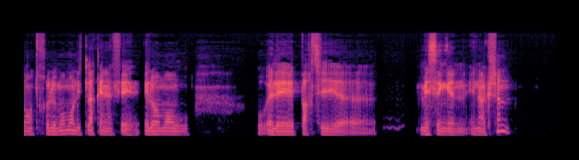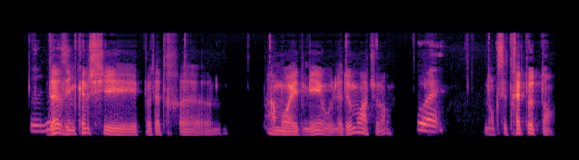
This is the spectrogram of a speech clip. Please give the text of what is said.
entre le moment où il fait et le moment où, elle est partie euh, missing in, action, mm -hmm. peut-être euh, un mois et demi ou là deux mois, tu vois. Ouais. Donc c'est très peu de temps.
